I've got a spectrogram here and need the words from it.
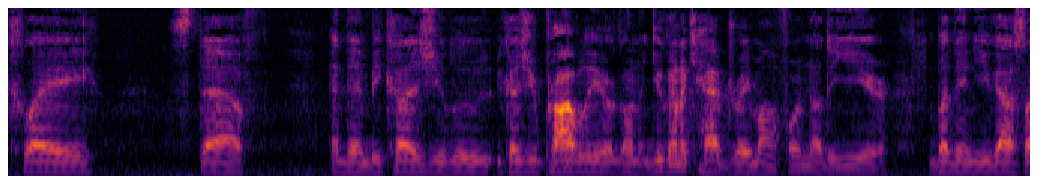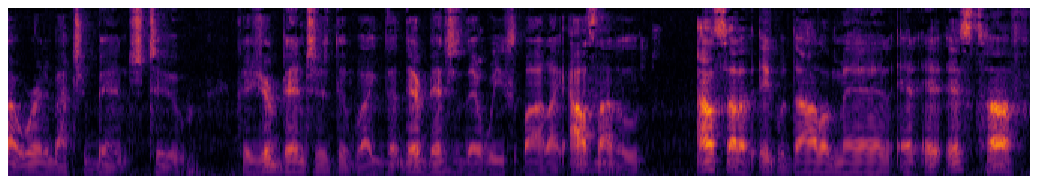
Clay, Steph, and then because you lose, because you probably are gonna you're gonna have Draymond for another year, but then you gotta start worrying about your bench too, because your bench is the like the, their bench is their weak spot. Like outside of outside of Iguodala, man, and it, it's tough.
